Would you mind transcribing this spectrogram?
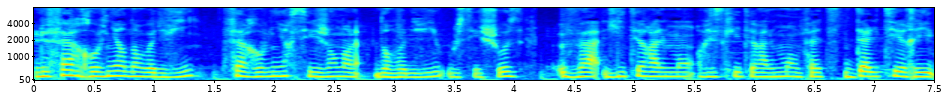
le faire revenir dans votre vie, faire revenir ces gens dans, votre vie ou ces choses va littéralement, risque littéralement en fait d'altérer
